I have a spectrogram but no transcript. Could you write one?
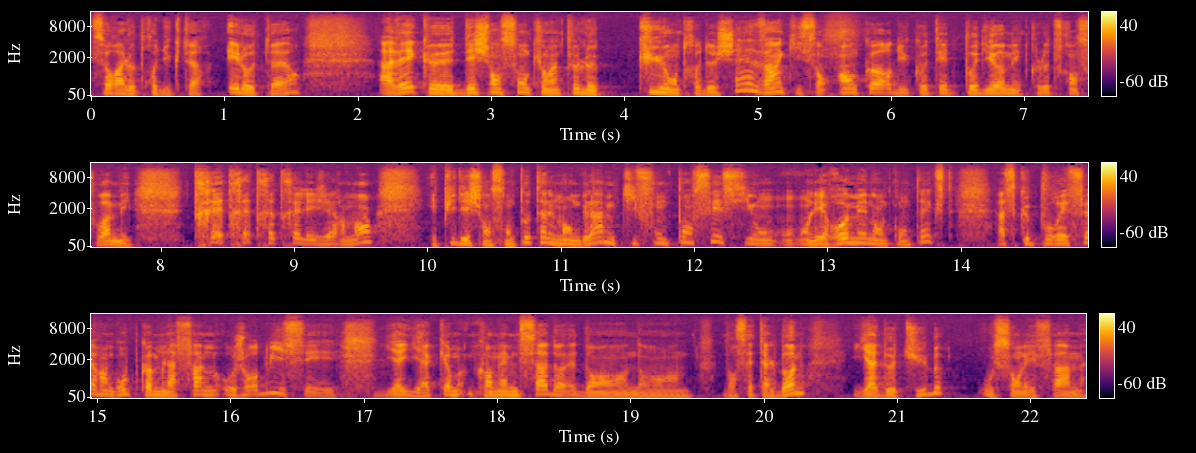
sera le producteur et l'auteur, avec euh, des chansons qui ont un peu le cul entre deux chaises, hein, qui sont encore du côté de Podium et de Claude François, mais très très très très légèrement, et puis des chansons totalement glam qui font penser, si on, on les remet dans le contexte, à ce que pourrait faire un groupe comme La Femme aujourd'hui. C'est il y a, il y a quand même ça dans, dans, dans cet album. Il y a deux tubes, Où sont les femmes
